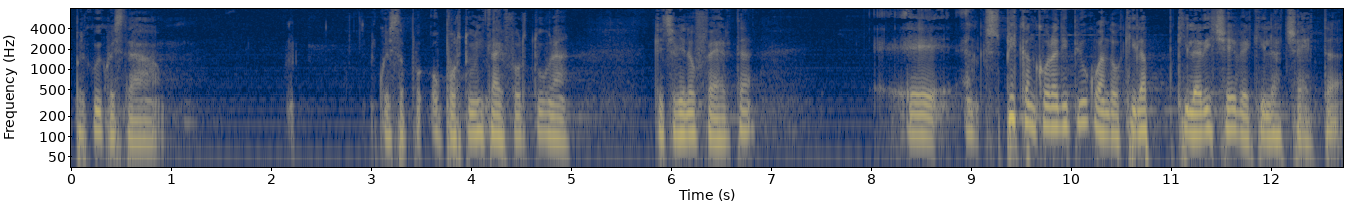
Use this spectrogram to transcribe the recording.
Per cui questa, questa opportunità e fortuna che ci viene offerta è, spicca ancora di più quando chi la, chi la riceve, chi l'accetta,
